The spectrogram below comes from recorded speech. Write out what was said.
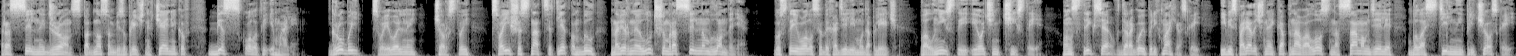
рассыльный Джонс с подносом безупречных чайников без сколотой эмали. Грубый, своевольный, черствый. В свои 16 лет он был, наверное, лучшим рассыльным в Лондоне. Густые волосы доходили ему до плеч, волнистые и очень чистые. Он стригся в дорогой парикмахерской, и беспорядочная копна волос на самом деле была стильной прической,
